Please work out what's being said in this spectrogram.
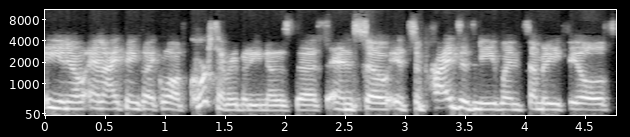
you know, and I think like, well, of course everybody knows this. And so it surprises me when somebody feels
